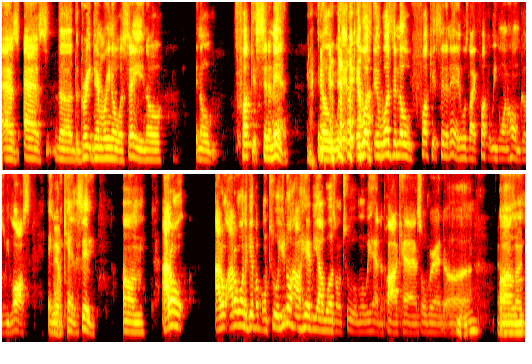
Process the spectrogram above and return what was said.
as as the the great Dan Marino would say, you know, you know, fuck it, sitting in. You know, it, it- it was it wasn't no fuck it sitting in. It was like fuck it, we going home because we lost and Yeah. to Kansas City. Um, I don't. I don't. I don't want to give up on Tua. You know how heavy I was on Tua when we had the podcast over at uh, Mhm. um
